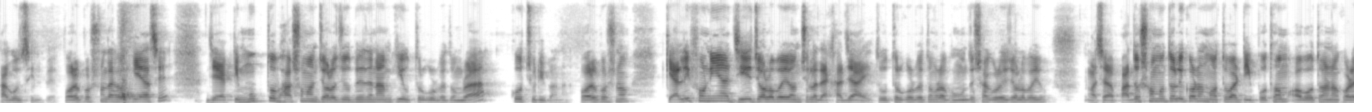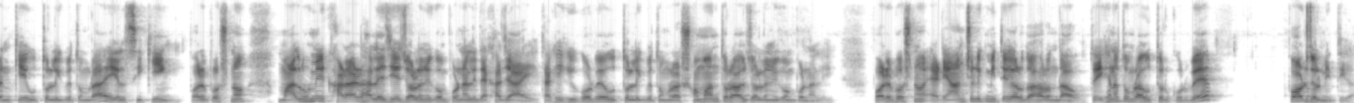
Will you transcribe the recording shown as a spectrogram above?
কাগজ শিল্পে। পরের প্রশ্ন দেখো কি আছে? যে একটি মুক্ত ভাসমান জলজ উদ্ভিদের নাম কি? উত্তর করবে তোমরা কচুরিপানা পরের প্রশ্ন, ক্যালিফোর্নিয়া যে জলবায়ু অঞ্চলে দেখা যায়, তো উত্তর করবে তোমরা ভূমধ্যসাগরীয় জলবায়ু। আচ্ছা পাদ সমতলীকরণ মতবাদটি প্রথম অবতারণা করেন কে? উত্তর লিখবে তোমরা এলসি কিং। পরের প্রশ্ন, মালভূমির খাড়া ঢালে যে জলনিগম প্রণালী দেখা যায়, তাকে কি করবে? উত্তর লিখবে তোমরা সমান্তরাল জলনিগম প্রণালী। পরের প্রশ্ন একটি আঞ্চলিক মৃত্তিকার উদাহরণ দাও। তো এখানে তোমরা উত্তর করবে পর্জল মৃত্তিকা।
